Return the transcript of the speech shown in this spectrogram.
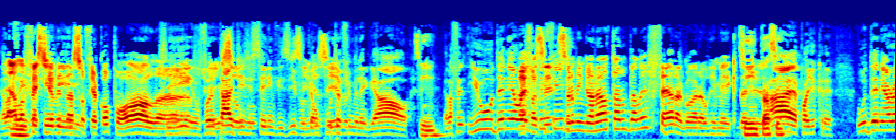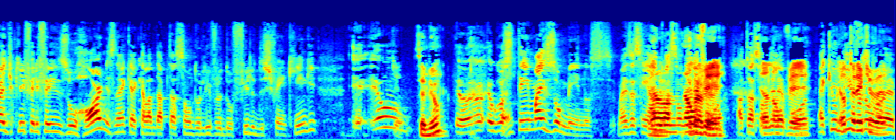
Ela fez filme aquele- da Sofia Coppola. Sim, o fez Vantagens o- de Ser Invisível, Sim, que é um puta filme legal. Sim. Ela fez... E o Daniel Vai Radcliffe... fazer, se eu não me engano, ela tá no Bela e Fera agora, o remake da Sim, tá sim. Ah, é, pode crer. O Daniel Radcliffe ele fez o Horns, né? Que é aquela adaptação do livro do filho do Stephen King. Eu, Você viu? eu, eu- eu gostei mais ou menos. Mas assim, a Eu atuação não dele é. A atuação Eu dele não é boa. É que o Eu livro é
